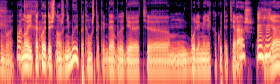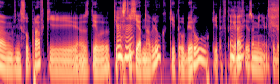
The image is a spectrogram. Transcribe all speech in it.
Вот. Вот. Но и такой точно уже не будет, потому что когда я буду делать э, более-менее какой-то тираж, Мгм. я внесу правки и сделаю какие-то Мгм. стихи, обновлю, какие-то уберу, какие-то фотографии заменю и т.д.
